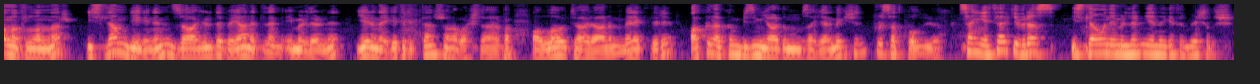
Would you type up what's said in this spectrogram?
anlatılanlar İslam dininin zahirde beyan edilen emirlerini yerine getirdikten sonra başlar. Bak Allahü Teala'nın melekleri akın akın bizim yardımımıza gelmek için fırsat kolluyor. Sen yeter ki biraz İslam'ın emirlerini yerine getirmeye çalış.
